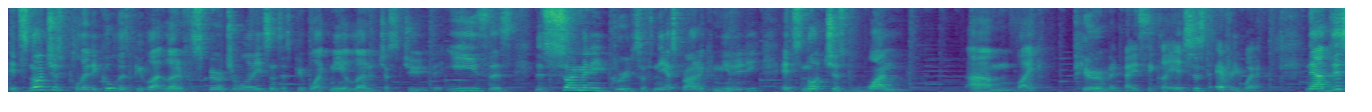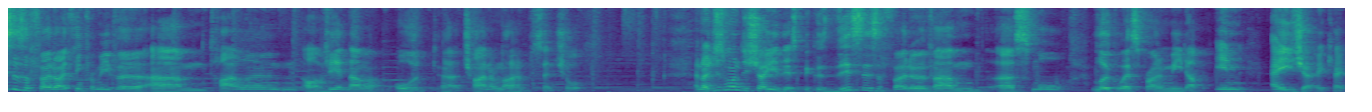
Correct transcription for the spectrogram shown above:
it's not just political. There's people that learn it for spiritual reasons. There's people like me who learn it just due to the ease. There's there's so many groups within the Esperanto community. It's not just one um, like pyramid basically. It's just everywhere. Now this is a photo I think from either um, Thailand or Vietnam or uh, China. I'm not 100% sure. And I just wanted to show you this because this is a photo of um, a small local Esperanto meetup in Asia. Okay,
